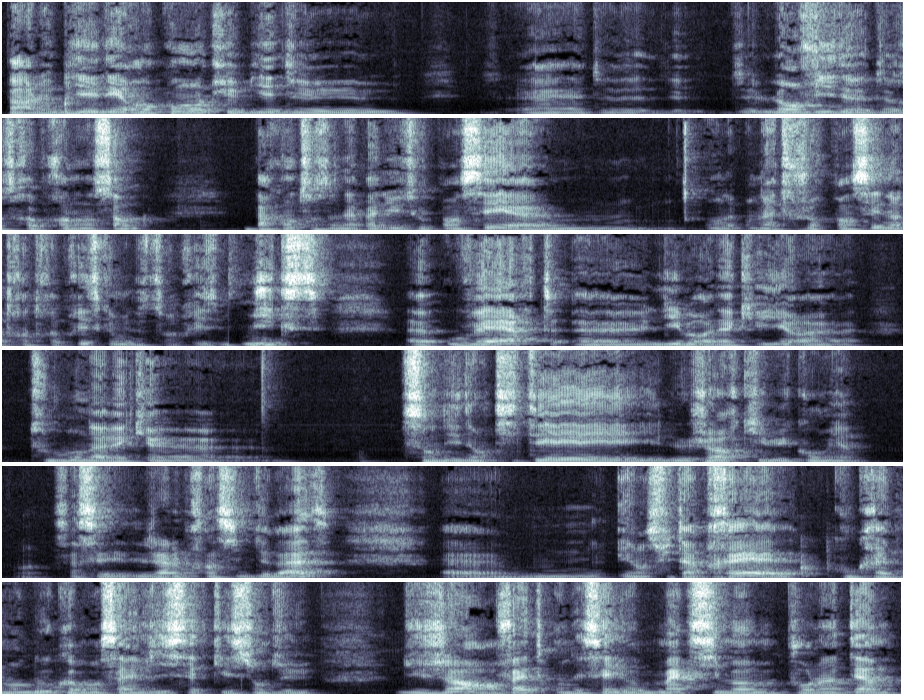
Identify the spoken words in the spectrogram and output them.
par le biais des rencontres, le biais de euh, de, de, de l'envie d'entreprendre ensemble. Par contre, on n'a pas du tout pensé. Euh, on, a toujours pensé notre entreprise comme une entreprise mixte, euh, ouverte, euh, libre d'accueillir euh, tout le monde avec son identité et le genre qui lui convient. Ça, c'est déjà le principe de base. et ensuite, après, concrètement, nous, comment ça vit cette question du, du genre En fait, on essaye au maximum pour l'interne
